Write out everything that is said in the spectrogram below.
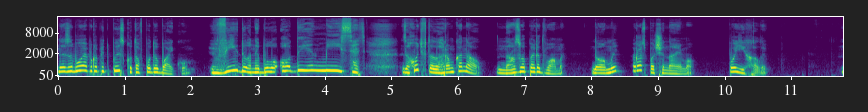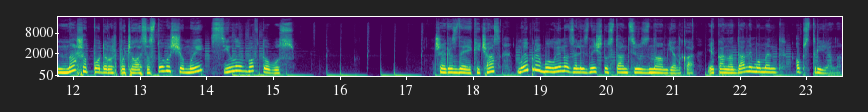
Не забувай про підписку та вподобайку. Відео не було один місяць. Заходь в телеграм-канал, назва перед вами. Ну а ми розпочинаємо. Поїхали. Наша подорож почалася з того, що ми сіли в автобус. Через деякий час ми прибули на залізничну станцію Знам'янка, яка на даний момент обстріляна.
